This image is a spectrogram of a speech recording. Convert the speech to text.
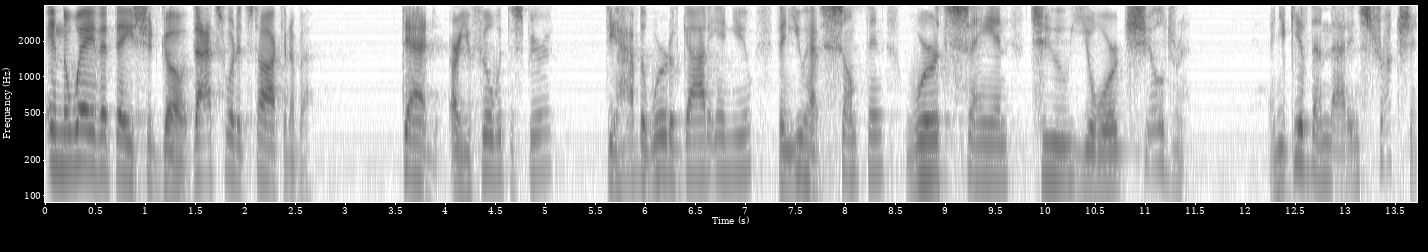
in the way that they should go. That's that's what it's talking about. Dad, are you filled with the Spirit? Do you have the Word of God in you? Then you have something worth saying to your children. And you give them that instruction.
